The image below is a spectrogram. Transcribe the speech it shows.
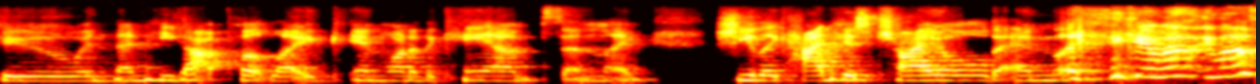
II, and then he got put like in one of the camps, and like she like had his child, and like it was it was.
